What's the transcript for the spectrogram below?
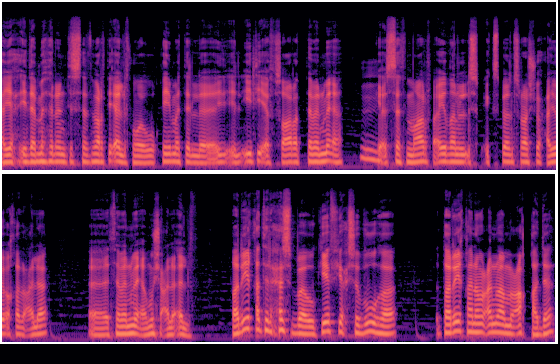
إذا مثلا أنت استثمرتي 1000 وقيمة ال ETF صارت 800 مم. كاستثمار فايضا ال expense ratio حيؤخذ على آه، 800 مش على 1000 طريقة الحسبة وكيف يحسبوها طريقة نوعا ما معقدة.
